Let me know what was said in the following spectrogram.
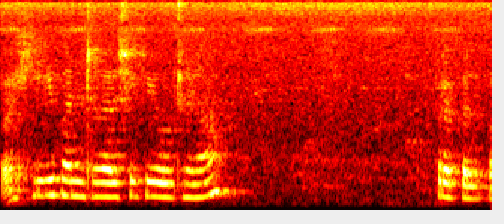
पहिली पंचवार्षिक योजना प्रकल्प.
